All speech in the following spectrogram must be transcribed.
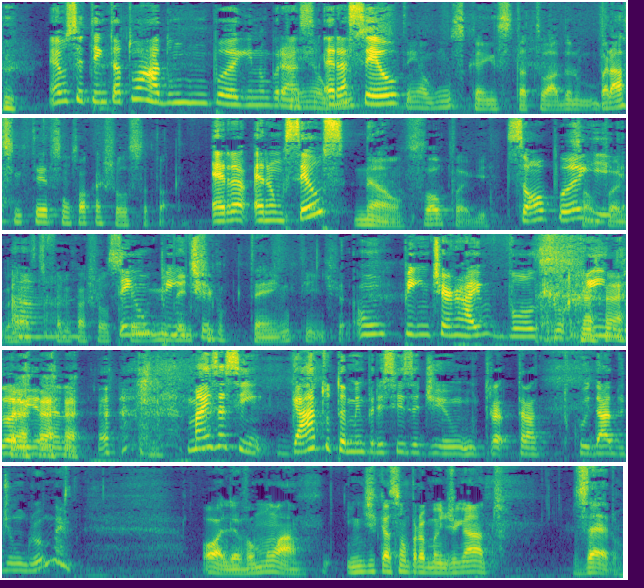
É, você tem tatuado um pug no braço. Alguns, Era seu. Tem alguns cães tatuados. No braço inteiro são só cachorros tatuados. Era, eram seus? Não, só o pug. Só o pug? Só o pug. O resto ah, cachorros tem um pincher. Tem um pincher. Um pincher raivoso, rindo ali, né? Mas assim, gato também precisa de um cuidado de um groomer? Olha, vamos lá. Indicação para banho de gato? Zero.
